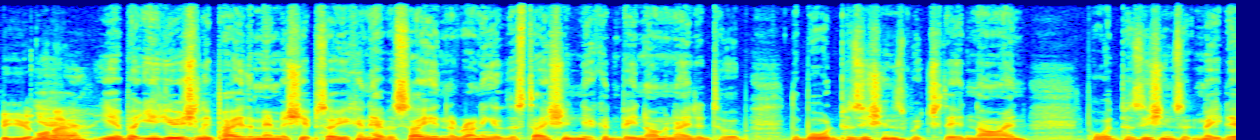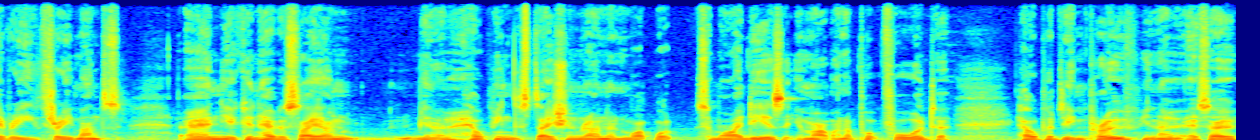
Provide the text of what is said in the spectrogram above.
be on yeah, air yeah, but you usually pay the membership so you can have a say in the running of the station. You can be nominated to a, the board positions, which there are nine board positions that meet every three months, and you can have a say on you know helping the station run and what, what some ideas that you might want to put forward to help it improve. You know, so.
